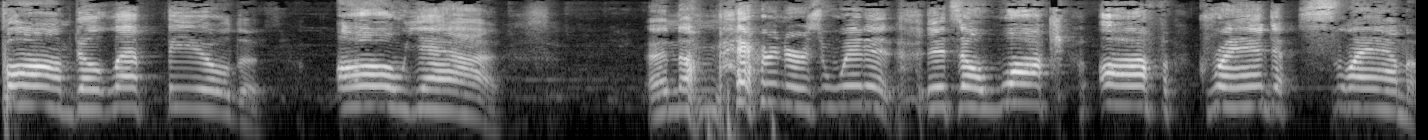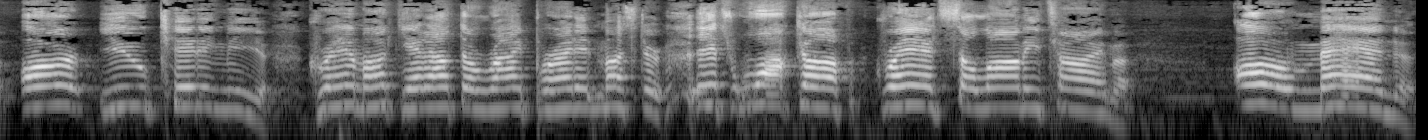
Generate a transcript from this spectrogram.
bombed to left field. Oh, yeah. And the Mariners win it. It's a walk-off grand slam. Are you kidding me? Grandma, get out the rye bread and mustard. It's walk-off grand salami time. Oh, man.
